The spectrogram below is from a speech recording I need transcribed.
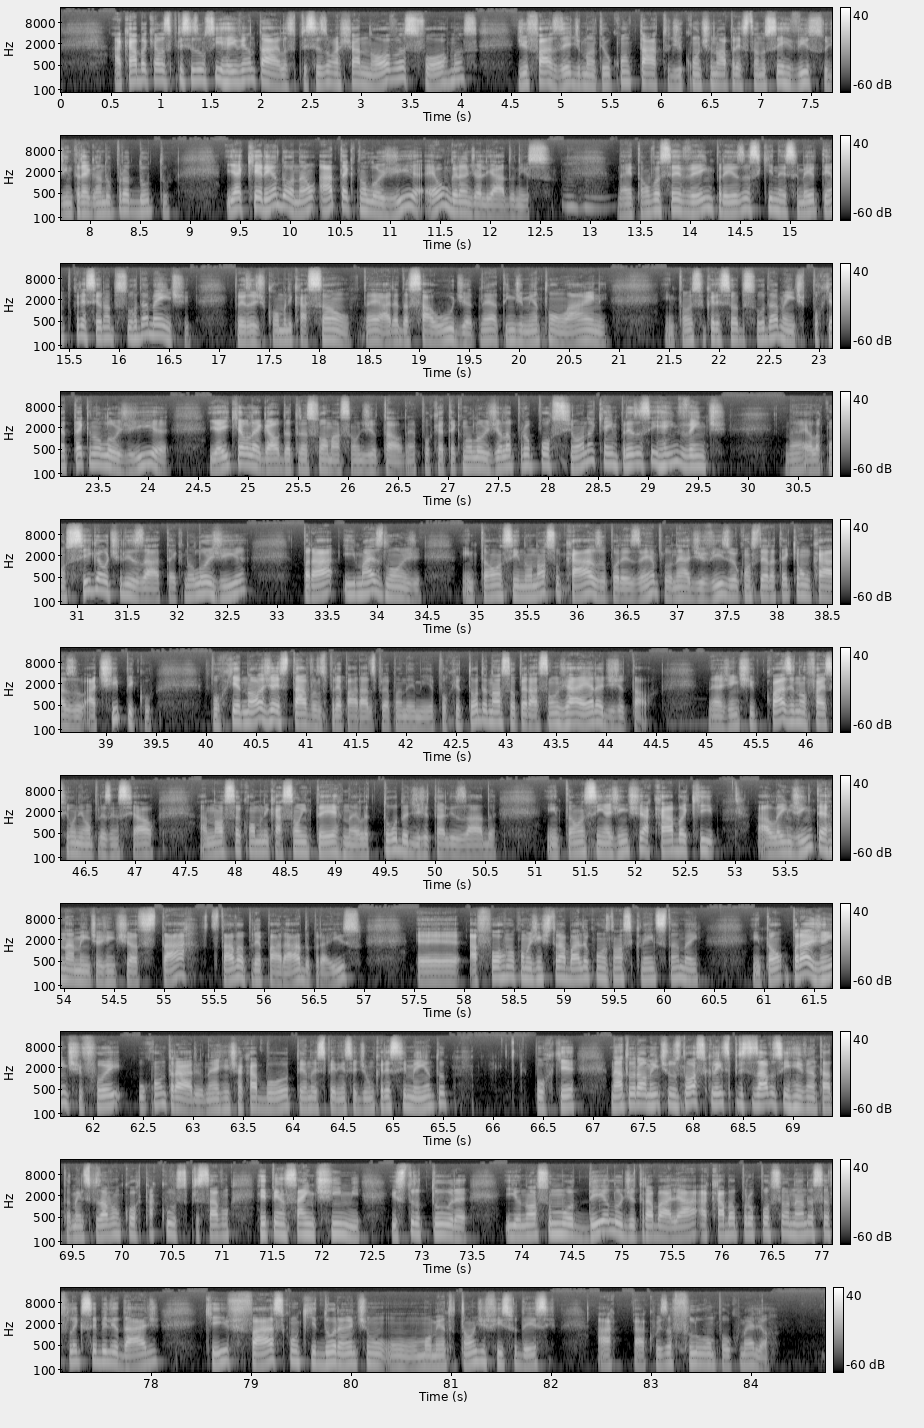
acaba que elas precisam se reinventar, elas precisam achar novas formas de fazer, de manter o contato, de continuar prestando serviço, de entregando o produto. E, a, querendo ou não, a tecnologia é um grande aliado nisso. Uhum. Né? Então, você vê empresas que, nesse meio tempo, cresceram absurdamente. Empresas de comunicação, né? área da saúde, né? atendimento online. Então, isso cresceu absurdamente. Porque a tecnologia... E aí que é o legal da transformação digital, né? Porque a tecnologia, ela proporciona que a empresa se reinvente. Né? Ela consiga utilizar a tecnologia para ir mais longe. Então, assim, no nosso caso, por exemplo, né, a Divisio, eu considero até que é um caso atípico, porque nós já estávamos preparados para a pandemia, porque toda a nossa operação já era digital. Né? A gente quase não faz reunião presencial, a nossa comunicação interna ela é toda digitalizada. Então, assim, a gente acaba que, além de internamente a gente já estar, estava preparado para isso, é, a forma como a gente trabalha com os nossos clientes também. Então, para a gente foi o contrário, né? A gente acabou tendo a experiência de um crescimento, porque naturalmente os nossos clientes precisavam se reinventar também, eles precisavam cortar custos, precisavam repensar em time, estrutura, e o nosso modelo de trabalhar acaba proporcionando essa flexibilidade que faz com que durante um, um momento tão difícil desse a, a coisa flua um pouco melhor.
